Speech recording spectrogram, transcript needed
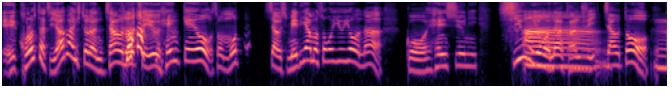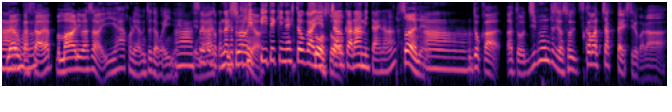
えこの人たちやばい人なんちゃうの？っていう偏見をそう持っちゃうしメディアもそういうようなこう編集にしうるような感じで言っちゃうとなんかさやっぱ周りはさいやこれやめといた方がいいねってそういうことか。なん。かちょっとヒッピー的な人が言っちゃうからみたいな。そうやね。とかあと自分たちがそれで捕まっちゃったりしてるから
